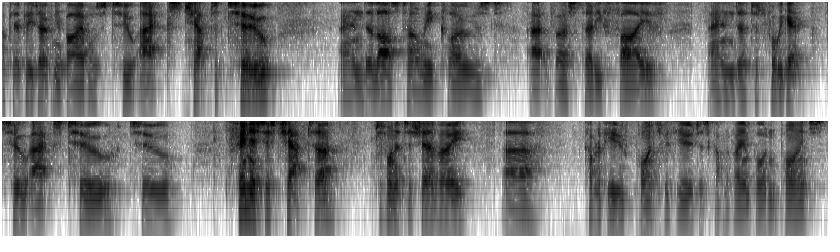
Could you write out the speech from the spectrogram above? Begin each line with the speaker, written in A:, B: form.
A: Okay, please open your Bibles to Acts chapter 2. And uh, last time we closed at verse 35. And uh, just before we get to Acts 2, to finish this chapter, just wanted to share a very uh, couple of few points with you, just a couple of very important points.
